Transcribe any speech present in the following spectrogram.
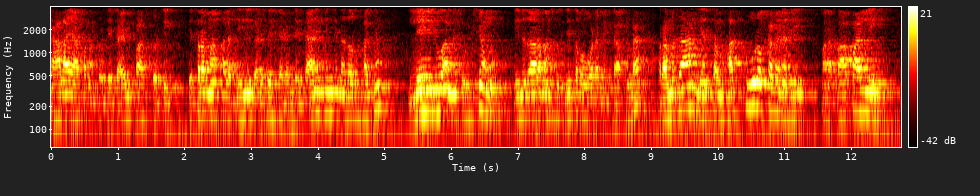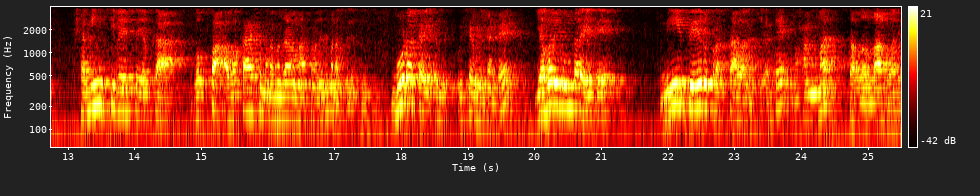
కాలయాపనతోటి టైంపాస్ తోటి ఇతర మాసాల దీన్ని గడిపేశాడంటే దానికి మించిన దౌర్భాగ్యం లేదు అన్న విషయం దీని ద్వారా మనకు విదితం అవ్వడమే కాకుండా రమజాన్ ఎంత మహత్పూర్వకమైనది మన పాపాల్ని క్షమించి వేసే యొక్క గొప్ప అవకాశం రమజాన్ మాసం అనేది మనకు తెలుస్తుంది మూడో విషయం ఏంటంటే ఎవరి ముందరైతే నీ పేరు ప్రస్తావనకి అంటే ముహమ్మద్ సల్లల్లాహు అలీ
